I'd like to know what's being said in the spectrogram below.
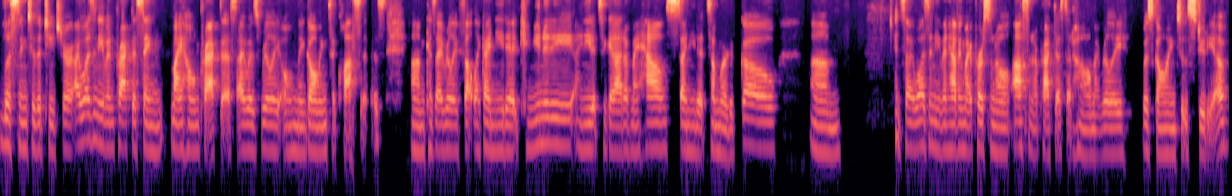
listening to the teacher. I wasn't even practicing my home practice. I was really only going to classes because um, I really felt like I needed community. I needed to get out of my house. I needed somewhere to go. Um, and so I wasn't even having my personal asana practice at home. I really was going to the studio.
